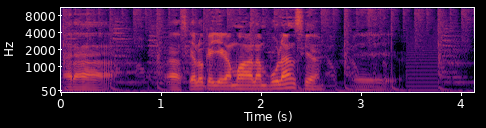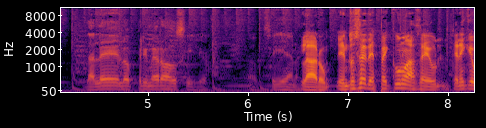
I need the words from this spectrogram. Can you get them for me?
para hacia lo que llegamos a la ambulancia, eh, darle los primeros auxilios. Oxígeno. Claro. Y entonces después que uno hace, tiene que,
